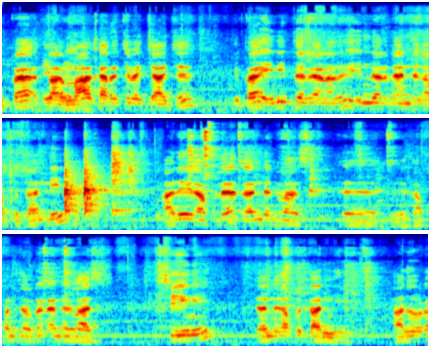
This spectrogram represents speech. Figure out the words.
இப்போ மா கரைச்சி வச்சாச்சு. இப்போ இனி தேவையானது இந்த ரெண்டு கப்பு தண்ணி அதே கப்பில் ரெண்டு கிளாஸ் கப்புன்னு சொல்கிறேன் ரெண்டு கிளாஸ் சீனி ரெண்டு கப்பு தண்ணி அதோட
